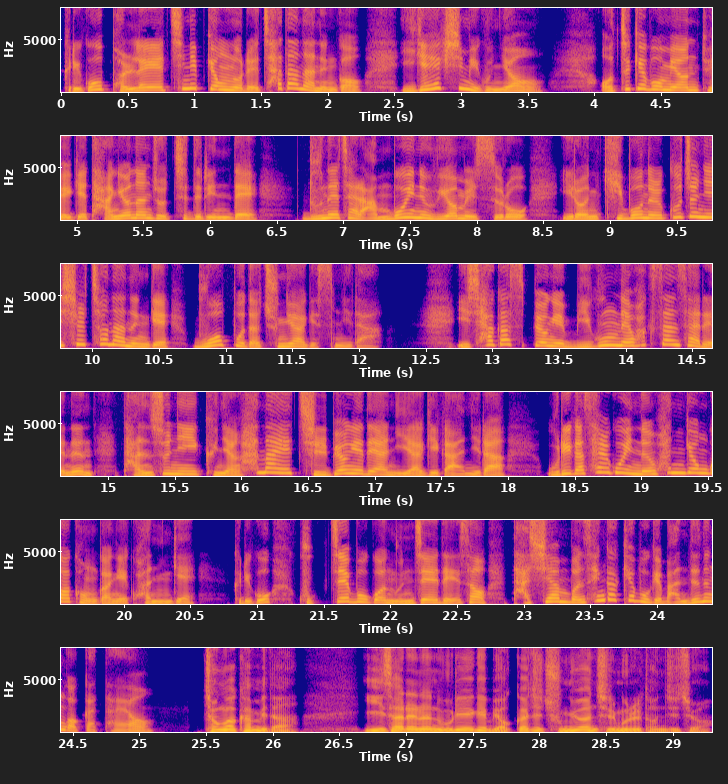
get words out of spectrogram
그리고 벌레의 침입 경로를 차단하는 거, 이게 핵심이군요. 어떻게 보면 되게 당연한 조치들인데 눈에 잘 안 보이는 위험일수록 이런 기본을 꾸준히 실천하는 게 무엇보다 중요하겠습니다. 이 샤가스병의 미국 내 확산 사례는 단순히 그냥 하나의 질병에 대한 이야기가 아니라 우리가 살고 있는 환경과 건강의 관계, 그리고 국제보건 문제에 대해서 다시 한번 생각해보게 만드는 것 같아요. 정확합니다. 이 사례는 우리에게 몇 가지 중요한 질문을 던지죠.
